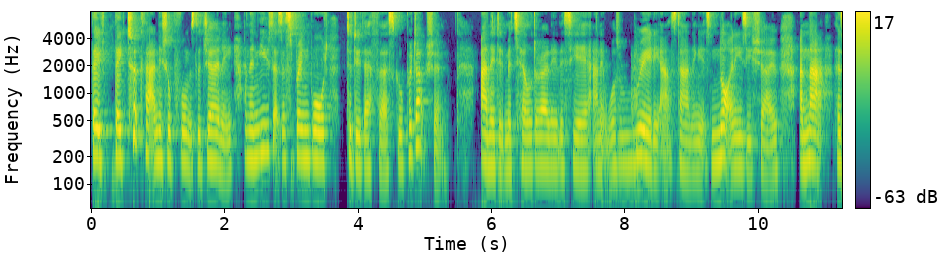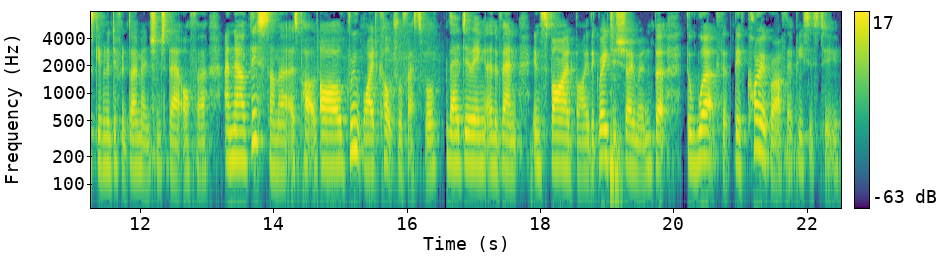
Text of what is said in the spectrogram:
they they took that initial performance, the journey, and then used it as a springboard to do their first school production and they did Matilda earlier this year, and it was really outstanding. It's not an easy show, and that has given a different dimension to their offer. And now, this summer, as part of our group wide cultural festival, they're doing an event inspired by The Greatest Showman, but the work that they've choreographed their pieces to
